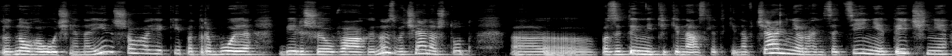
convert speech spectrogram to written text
з одного учня на іншого, який потребує більшої уваги. Ну і, звичайно ж, тут е, позитивні тільки наслідки навчальні, організаційні, етичні.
